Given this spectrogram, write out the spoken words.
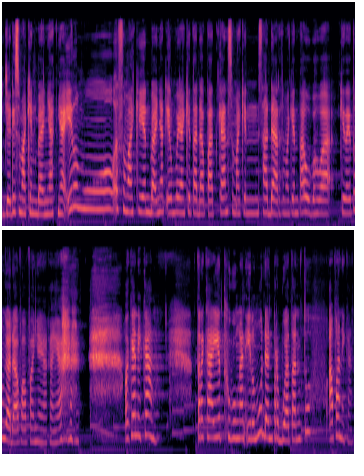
jadi semakin banyaknya ilmu, semakin banyak ilmu yang kita dapatkan, semakin sadar, semakin tahu bahwa kita itu nggak ada apa-apanya ya Kang ya. Oke nih Kang, terkait hubungan ilmu dan perbuatan itu apa nih Kang?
